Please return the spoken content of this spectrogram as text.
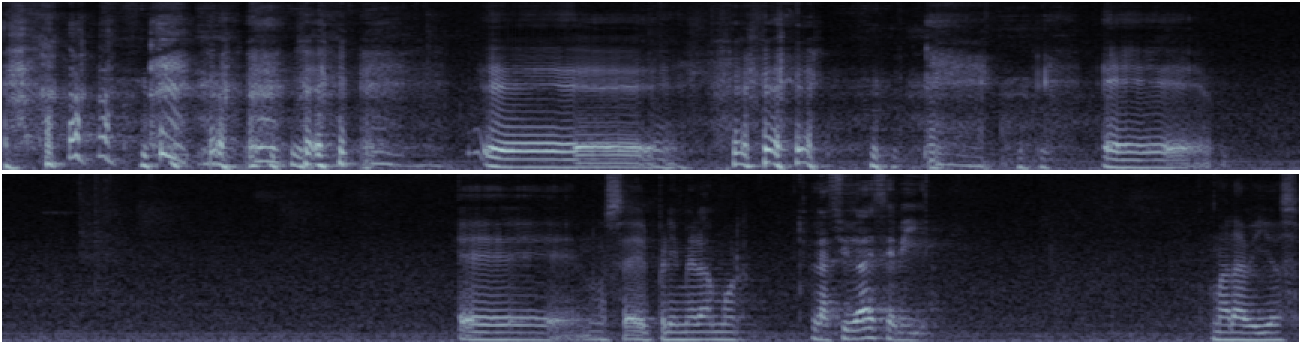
eh, eh, Eh, no sé, el primer amor. La ciudad de Sevilla. Maravilloso.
